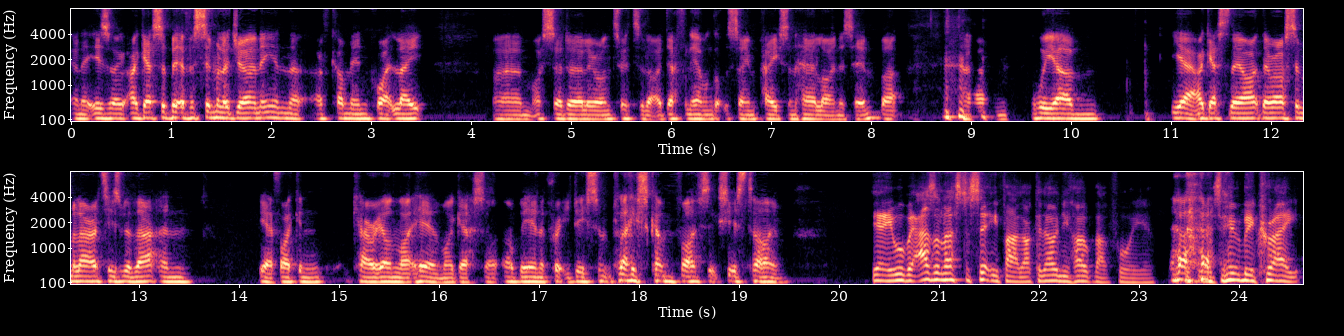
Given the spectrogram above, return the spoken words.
and it is, a, I guess, a bit of a similar journey in that I've come in quite late. Um, I said earlier on Twitter that I definitely haven't got the same pace and hairline as him, but um, we, um, yeah, I guess there are there are similarities with that, and yeah, if I can carry on like him, I guess I'll, I'll be in a pretty decent place come five six years time. Yeah, he will be. As a Leicester City fan, I can only hope that for you. it would be great.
